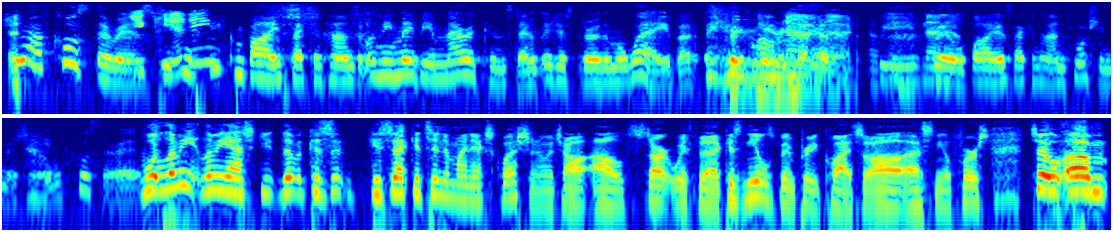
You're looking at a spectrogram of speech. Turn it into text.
Yeah, of course there is. You kidding? People, you can buy second-hand. I mean, maybe Americans don't; they just throw them away. But here in no, Europe, no, we no. will buy a second-hand washing machine. Of course there is. Well, let me let me ask you because because that gets into my next question, which I'll I'll start with because Neil's been pretty quiet, so I'll ask Neil first. So, um,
